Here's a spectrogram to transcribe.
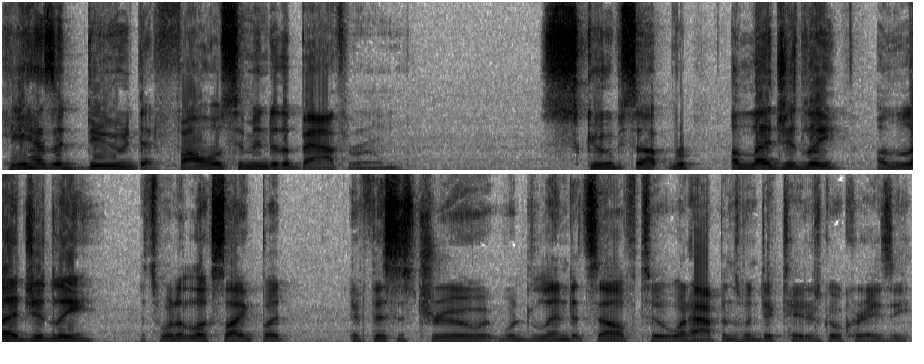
He has a dude that follows him into the bathroom, scoops up, allegedly, allegedly, that's what it looks like, but if this is true, it would lend itself to what happens when dictators go crazy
